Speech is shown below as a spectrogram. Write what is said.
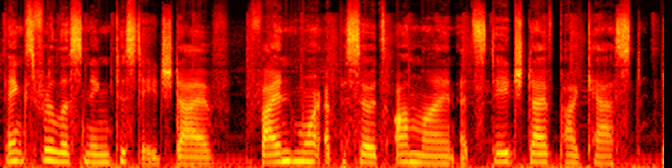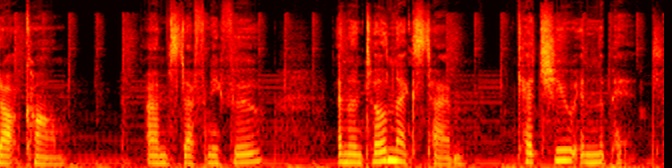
Thanks for listening to Stage Dive. Find more episodes online at stagedivepodcast.com. I'm Stephanie Fu, and until next time, catch you in the pit.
